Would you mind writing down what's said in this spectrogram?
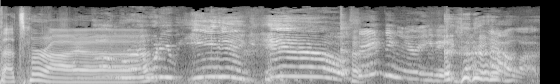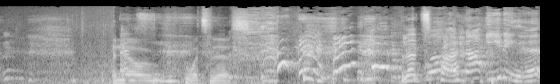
That's Mariha. what are you eating? Ew! Same thing you're eating. Shut the hell. No, what's this? That's Well, I'm not eating it.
